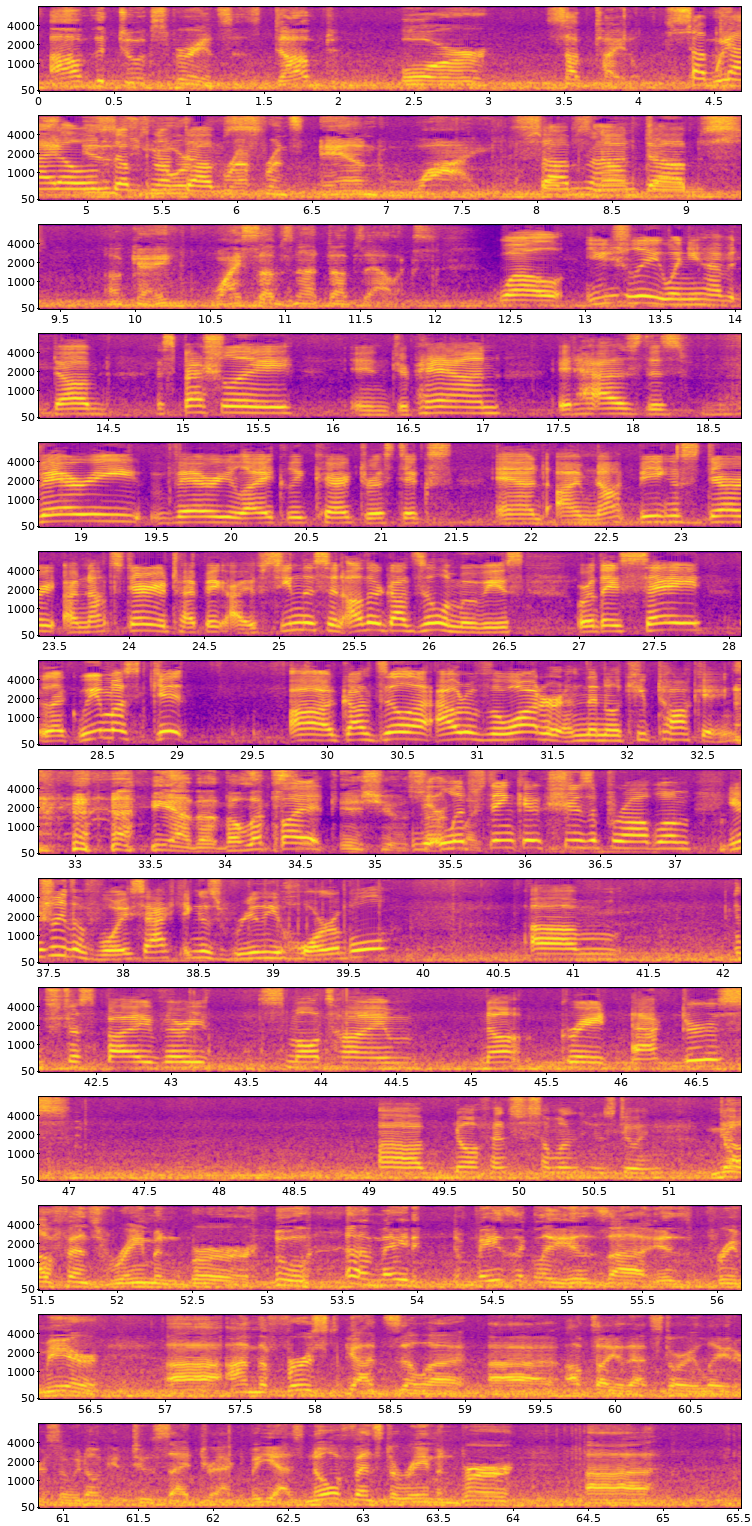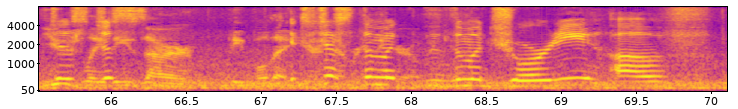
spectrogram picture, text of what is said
of the two experiences, dubbed or subtitled, Subtitles. which is Subs, not your dubs. preference and why? Subs, not dubs. Okay, why subs not dubs, Alex? Well, usually when you have it dubbed, especially in Japan, it has this very, very likely characteristics. And I'm not being a stereo. I'm not stereotyping. I've seen this in other Godzilla movies where they say like, "We must get uh, Godzilla out of the water," and then they'll keep talking. yeah, the, the lip sync issue. The lip sync issue is a problem. Usually, the voice acting is really horrible. Um, it's just by very small time, not great actors. Uh, no offense to someone who's doing No dub. offense, Raymond Burr, who made basically his uh, his premiere uh, on the first Godzilla. Uh, I'll tell you that story later, so we don't get too sidetracked. But yes, no offense to Raymond Burr. Uh, usually, just- these are people that It's just the ma- the majority of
